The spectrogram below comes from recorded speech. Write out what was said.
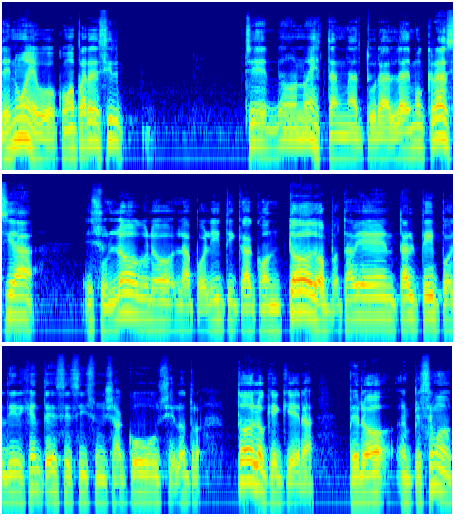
De nuevo, como para decir, che, no, no es tan natural. La democracia es un logro, la política con todo, está bien, tal tipo, el dirigente ese se hizo un jacuzzi, el otro, todo lo que quiera. Pero empecemos,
